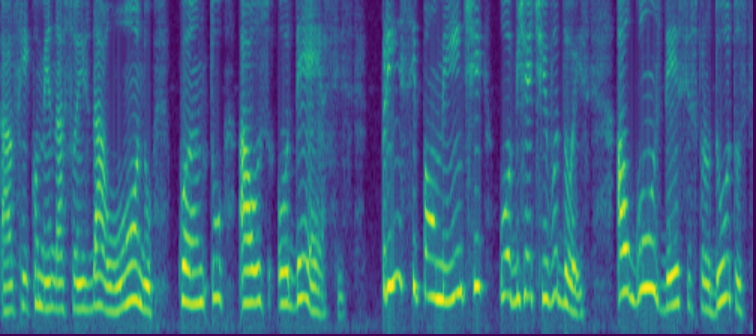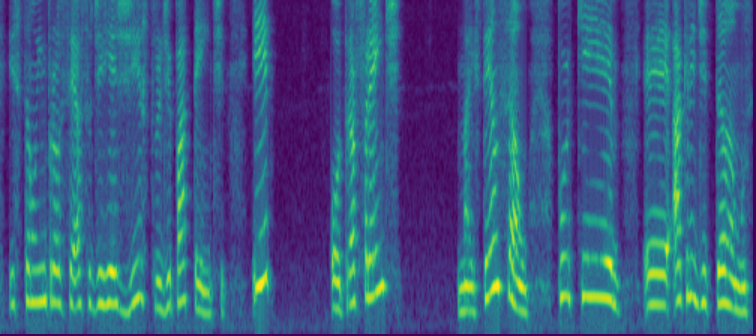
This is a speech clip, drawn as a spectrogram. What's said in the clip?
as recomendações da ONU quanto aos ODSs, principalmente o objetivo 2. Alguns desses produtos estão em processo de registro de patente. E outra frente, na extensão, porque é, acreditamos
